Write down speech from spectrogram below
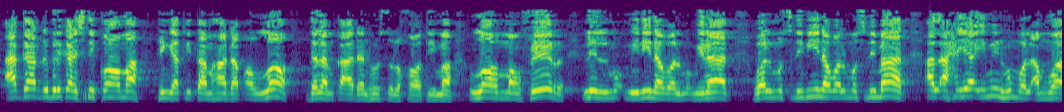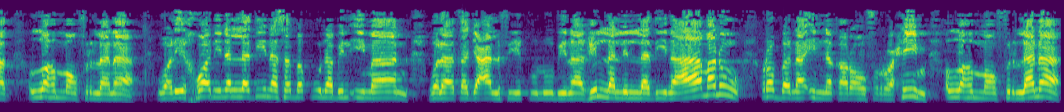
Agar diberikan istiqamah hingga kita menghadap Allah dalam keadaan husnul khatimah. Allahumma ufir lil mu'minina wal mu'minat. Wal muslimina wal muslimat. Al ahya'i minhum wal amwat. Allahumma ufir lana. Wa li ikhwanina alladhina sabakuna bil iman. Wa la taj'al fi qulubina ghillan lil ladhina آمنوا ربنا إنك رؤوف رحيم اللهم اغفر لنا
